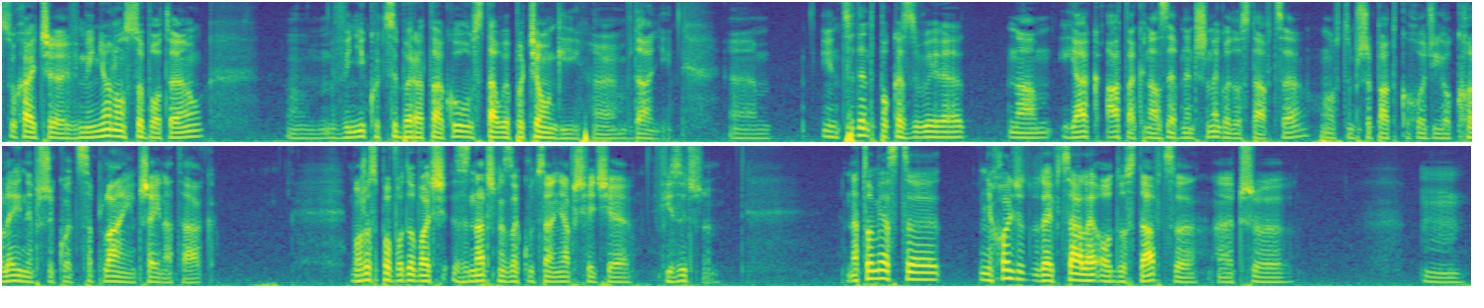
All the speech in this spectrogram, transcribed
Słuchajcie, w minioną sobotę w wyniku cyberataku stały pociągi w Danii. Incydent pokazuje nam, jak atak na zewnętrznego dostawcę, no w tym przypadku chodzi o kolejny przykład supply chain attack, może spowodować znaczne zakłócenia w świecie fizycznym. Natomiast e, nie chodzi tutaj wcale o dostawcę e, czy mm,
